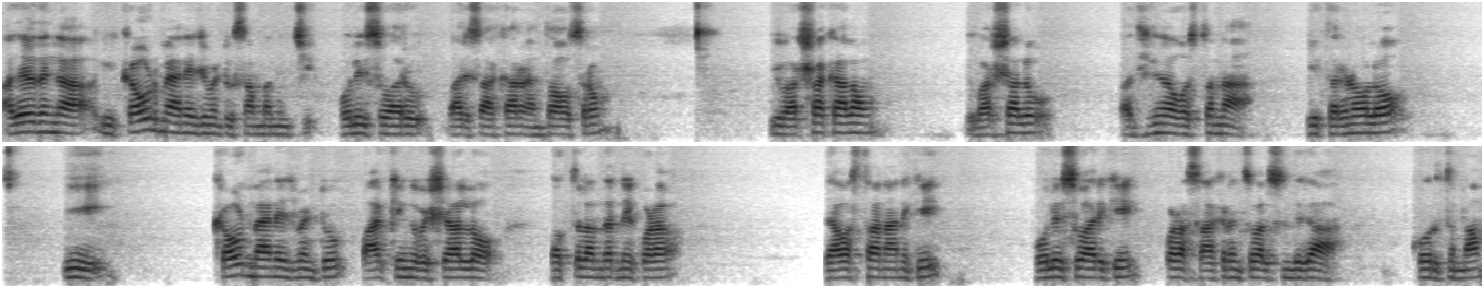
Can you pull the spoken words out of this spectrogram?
అదేవిధంగా ఈ క్రౌడ్ మేనేజ్మెంట్కి సంబంధించి పోలీసు వారు వారి సహకారం ఎంతో అవసరం. ఈ వర్షాకాలం ఈ వర్షాలు అధికంగా వస్తున్న ఈ తరుణంలో ఈ క్రౌడ్ మేనేజ్మెంటు పార్కింగ్ విషయాల్లో భక్తులందరినీ కూడా దేవస్థానానికి పోలీసు వారికి కూడా సహకరించవలసిందిగా కోరుతున్నాం.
